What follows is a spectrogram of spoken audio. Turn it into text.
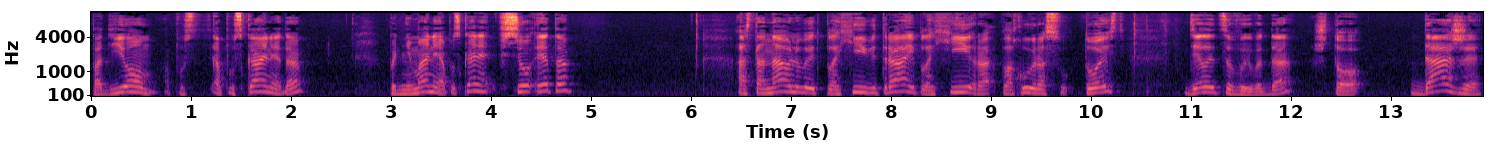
подъем, опускание, да, поднимание, опускание, все это – останавливает плохие ветра и плохие, плохую росу. То есть делается вывод, да, что даже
